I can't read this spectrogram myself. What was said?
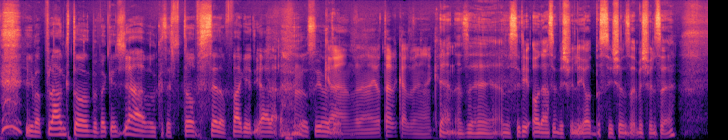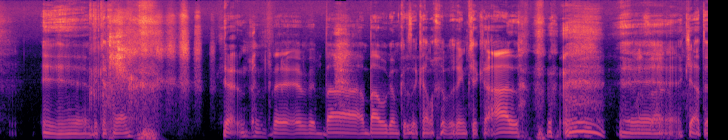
עם הפלנקטון, בבקשה, והוא כזה, טוב, בסדר, fuck it, יאללה, עושים את זה. כן, זה יותר קל בעיניי. כן. כן, אז, אה, אז עשיתי עוד אסיד בשביל להיות בשיא של זה, בשביל זה. אה, וככה, כן, ובאו גם כזה כמה חברים כקהל. אה, כן, אתה-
